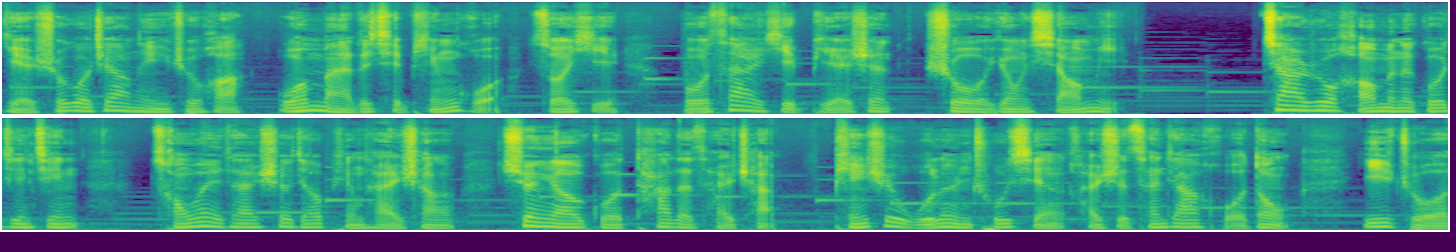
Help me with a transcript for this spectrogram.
也说过这样的一句话：“我买得起苹果，所以不在意别人说我用小米。”嫁入豪门的郭晶晶从未在社交平台上炫耀过他的财产。平时无论出现还是参加活动，衣着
